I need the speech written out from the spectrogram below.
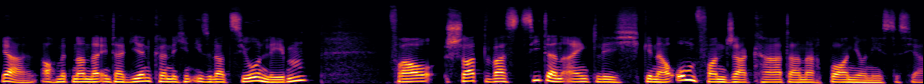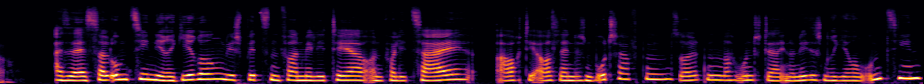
ja auch miteinander interagieren können, nicht in Isolation leben. Frau Schott, was zieht dann eigentlich genau um von Jakarta nach Borneo nächstes Jahr? Also es soll umziehen die Regierung, die Spitzen von Militär und Polizei, auch die ausländischen Botschaften sollten nach Wunsch der indonesischen Regierung umziehen.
